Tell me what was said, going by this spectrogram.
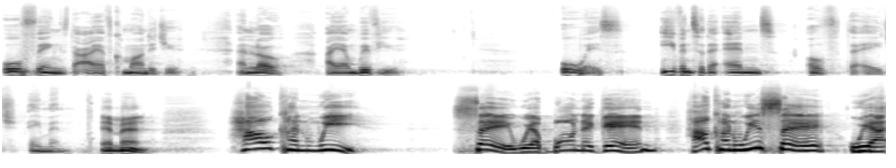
all things that I have commanded you. And lo, I am with you always, even to the end of the age. Amen. Amen. How can we say we are born again? How can we say we are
